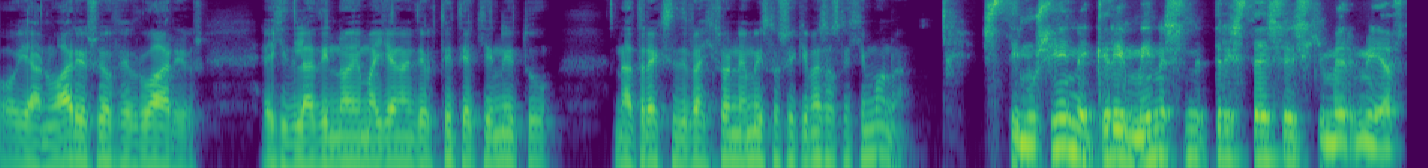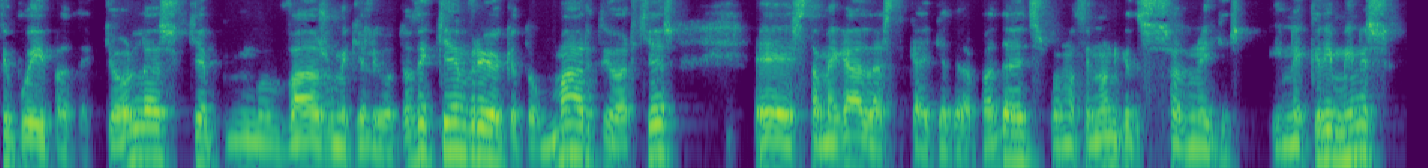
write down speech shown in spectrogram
ο Ιανουάριος ή ο Φεβρουάριος. Έχει δηλαδή νόημα για έναν ιδιοκτήτη ακινήτου να τρέξει τη βραχυχρόνια μίσθωση και μέσα στο χειμώνα; Στην ουσία οι νεκροί μήνες είναι τρει-τέσσερι χειμερινοί, αυτοί που είπατε κιόλας και βάζουμε και λίγο το Δεκέμβριο και το Μάρτιο αρχές ε, στα μεγάλα αστικά κέντρα πάντα, έτσι των Αθηνών και της Θεσσαλονίκης. Οι νεκροί μήνες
